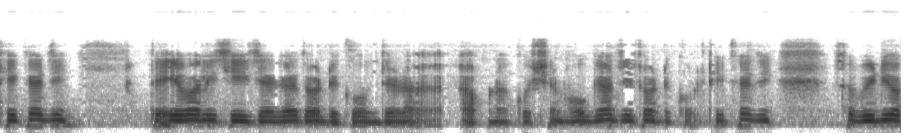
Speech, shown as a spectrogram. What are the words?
ਠੀਕ ਹੈ ਜੀ। ਤੇ ਇਹ ਵਾਲੀ ਚੀਜ਼ ਹੈਗਾ ਤੁਹਾਡੇ ਕੋਲ ਜਿਹੜਾ ਆਪਣਾ ਕੁਐਸਚਨ ਹੋ ਗਿਆ ਜੀ ਤੁਹਾਡੇ ਕੋਲ, ਠੀਕ ਹੈ ਜੀ? ਸੋ ਵੀਡੀਓ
